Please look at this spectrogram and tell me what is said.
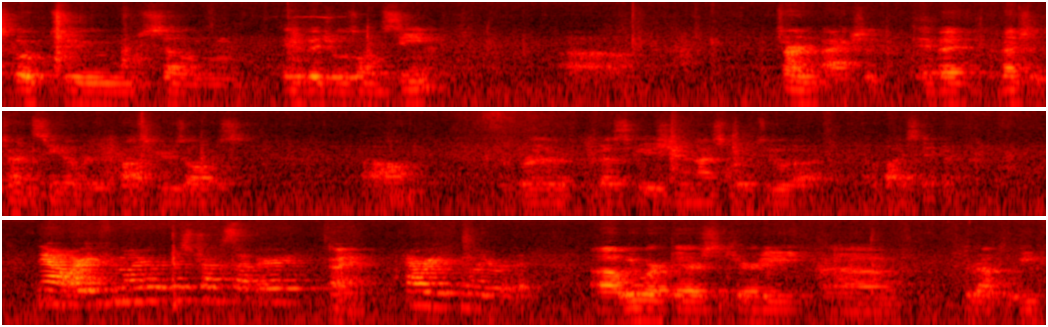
spoke to some individuals on scene. Uh, turned, actually, eventually turned the scene over to the prosecutor's office um, for further investigation, and I spoke to a, a bystander. Now, are you familiar with this truck stop area? I am. How are you familiar with it? Uh, we work there, security, um, throughout the week.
